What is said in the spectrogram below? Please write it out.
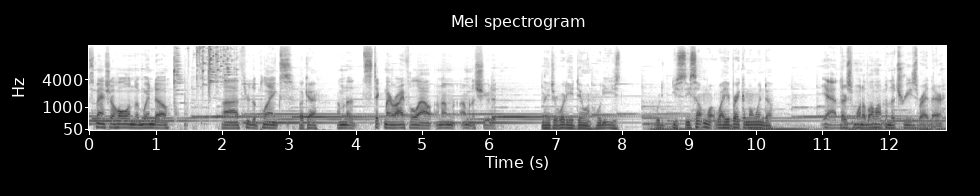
smash a hole in the window uh, through the planks. Okay. I'm gonna stick my rifle out and I'm I'm gonna shoot it. Major, what are you doing? What do you what do you, see something? Why are you breaking my window? Yeah, there's one of them up in the trees right there.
